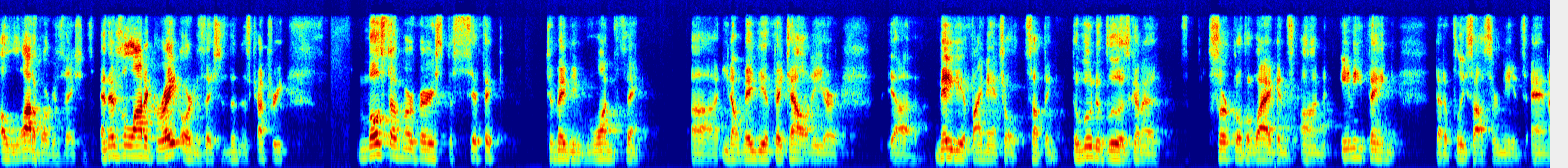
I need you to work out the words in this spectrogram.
a lot of organizations, and there's a lot of great organizations in this country. Most of them are very specific to maybe one thing, uh, you know, maybe a fatality or uh, maybe a financial something. The Wounded Blue is going to circle the wagons on anything that a police officer needs, and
